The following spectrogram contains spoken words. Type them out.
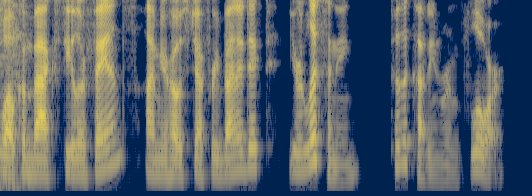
Welcome back, Steeler fans. I'm your host, Geoffrey Benedict. You're listening to the Cutting Room Floor.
